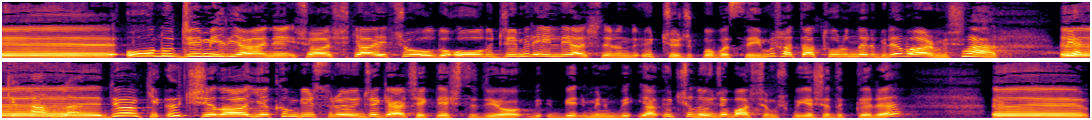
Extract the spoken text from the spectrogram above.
eee, oğlu Cemil yani şu an şikayetçi oldu. Oğlu Cemil 50 yaşlarında. 3 çocuk babasıymış. Hatta torunları bile varmış. Var. Belki Eee, fazla. Diyor ki 3 yıla yakın bir süre önce gerçekleşti diyor. Bir- bir- yani 3 yıl önce başlamış bu yaşadıkları. Eee,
